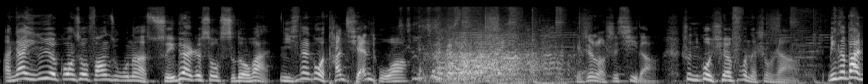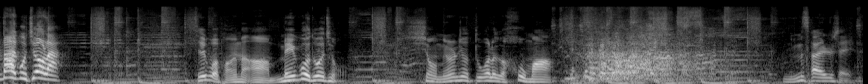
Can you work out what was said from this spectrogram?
俺家一个月光收房租呢，随便就收十多万，你现在跟我谈前途啊？” 给这老师气的，说：“你给我炫富呢，是不是啊？明天把你爸给我叫来。”结果朋友们啊，没过多久，小明就多了个后妈。你们猜是谁？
